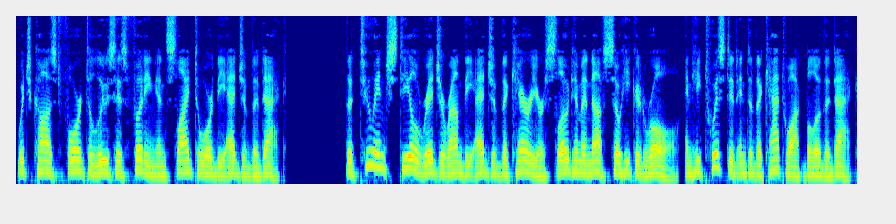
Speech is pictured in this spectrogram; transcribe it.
which caused Ford to lose his footing and slide toward the edge of the deck. The 2-inch steel ridge around the edge of the carrier slowed him enough so he could roll, and he twisted into the catwalk below the deck.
